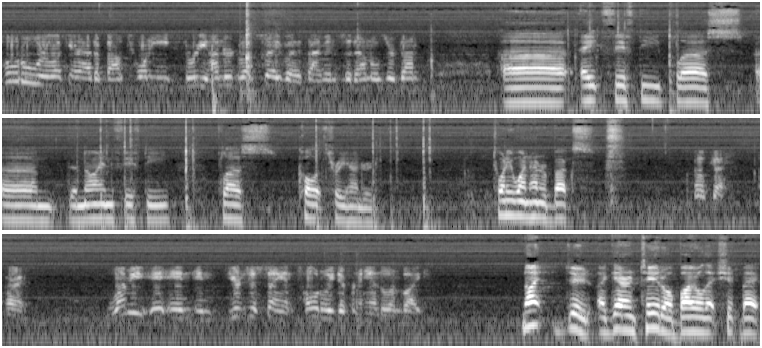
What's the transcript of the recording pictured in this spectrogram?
total, we're looking at about twenty three hundred, let's say, by the time incidentals are done. Uh, 850 plus um, the 950 plus call it 300. 2100 bucks. Okay, all right. Let me, and, and you're just saying totally different handle and bike. No, dude, I guarantee it. I'll buy all that shit back.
